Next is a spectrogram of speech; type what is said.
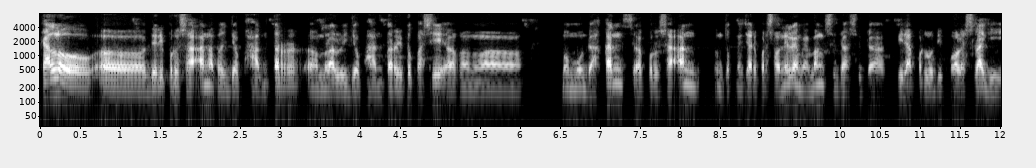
kalau uh, dari perusahaan atau job hunter uh, melalui job hunter itu pasti uh, memudahkan perusahaan untuk mencari personil yang memang sudah sudah tidak perlu dipoles lagi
